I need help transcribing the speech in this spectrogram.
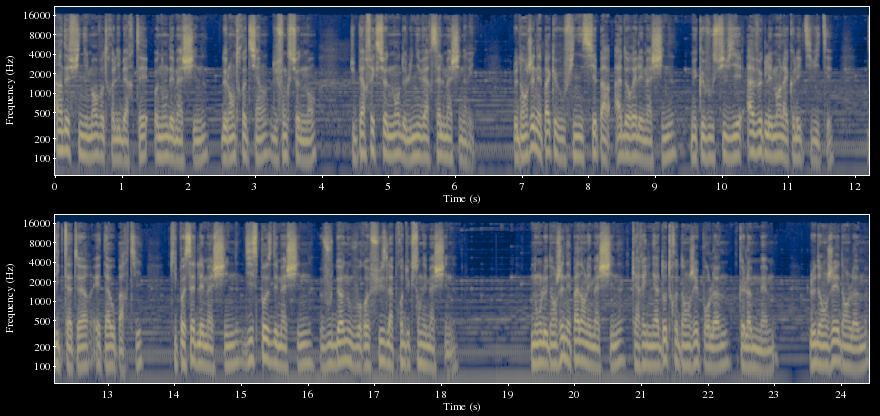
indéfiniment votre liberté au nom des machines, de l'entretien, du fonctionnement, du perfectionnement de l'universelle machinerie. Le danger n'est pas que vous finissiez par adorer les machines, mais que vous suiviez aveuglément la collectivité, dictateur, État ou parti, qui possède les machines, dispose des machines, vous donne ou vous refuse la production des machines. Non, le danger n'est pas dans les machines, car il n'y a d'autre danger pour l'homme que l'homme même. Le danger est dans l'homme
